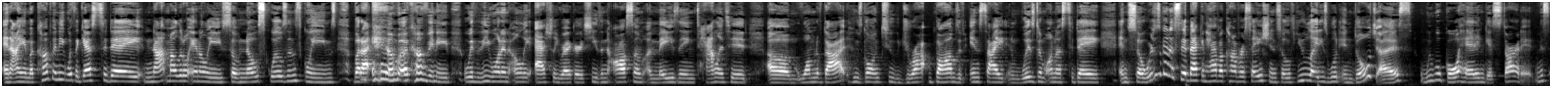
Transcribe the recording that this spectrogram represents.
and I am accompanied with a guest today, not my little Annalise, so no squills and squeams, but I am accompanied with the one and only Ashley Record. She's an awesome, amazing, talented um, woman of God who's going to drop bombs of insight and wisdom on us today. And so we're just going to sit back and have a conversation. So if you ladies would indulge us, we will go ahead and get started. Miss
